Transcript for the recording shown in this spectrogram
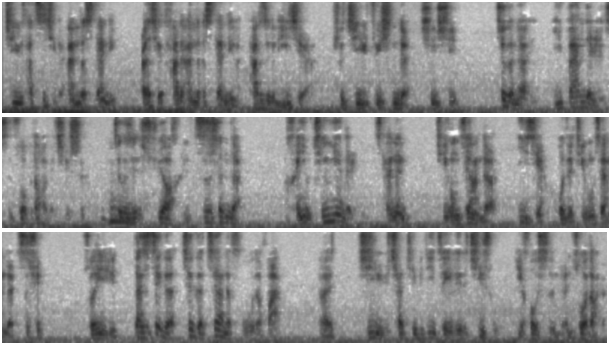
基于他自己的 understanding，而且他的 understanding，他的这个理解啊是基于最新的信息，这个呢，一般的人是做不到的。其实，这个是需要很资深的、很有经验的人才能提供这样的意见或者提供这样的资讯。所以，但是这个这个这样的服务的话，呃，基于 ChatGPT 这一类的技术，以后是能做到的。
